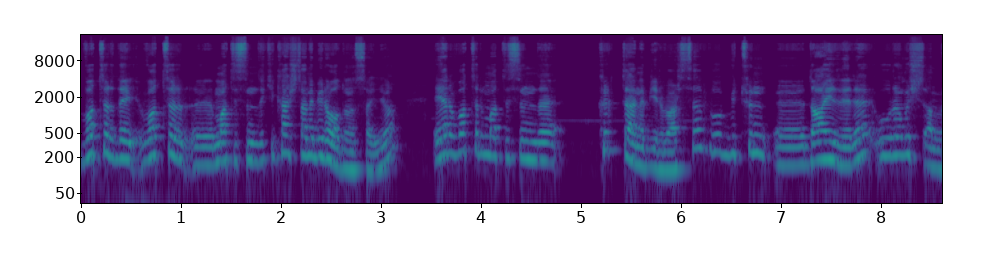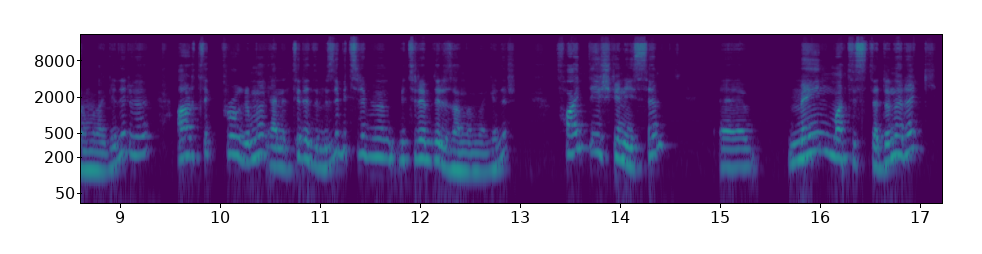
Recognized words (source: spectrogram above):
water, water e, matrisindeki kaç tane bir olduğunu sayıyor. Eğer water matrisinde 40 tane bir varsa bu bütün e, dairelere uğramış anlamına gelir ve artık programı yani threadimizi bitirebil- bitirebiliriz anlamına gelir. Find değişkeni ise e, main matriste dönerek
